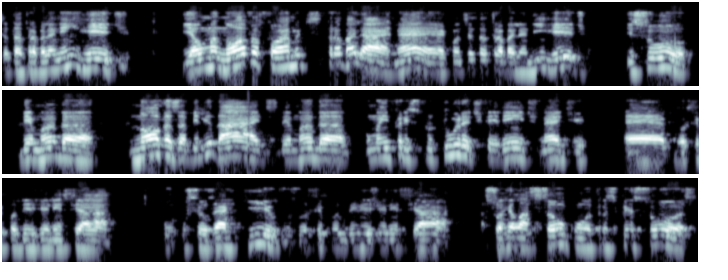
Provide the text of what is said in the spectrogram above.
você está trabalhando em rede. E é uma nova forma de se trabalhar, né? É, quando você está trabalhando em rede, isso demanda novas habilidades, demanda uma infraestrutura diferente, né? De é, você poder gerenciar os seus arquivos, você poderia gerenciar a sua relação com outras pessoas,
